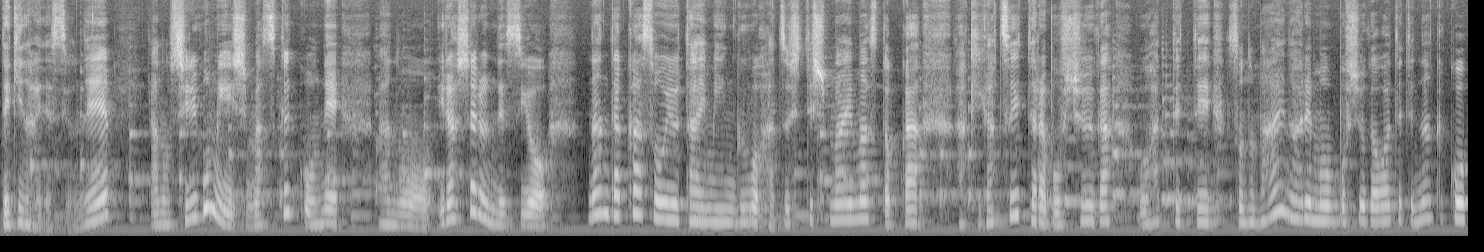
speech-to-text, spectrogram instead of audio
できないですよね。あの尻込みします結構ねあのいらっしゃるんですよ。なんだかそういうタイミングを外してしまいますとかあ気が付いたら募集が終わっててその前のあれも募集が終わっててなんかこ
